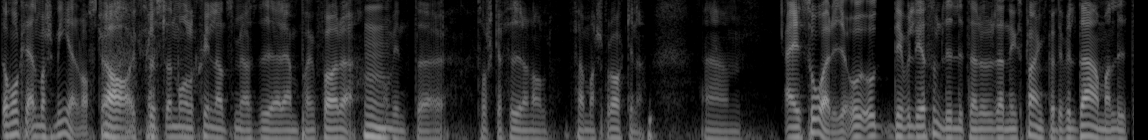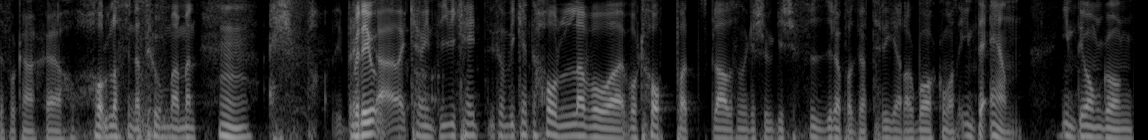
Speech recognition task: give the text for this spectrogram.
de har också en match mer än oss tror jag. Ja, exakt. Plus en målskillnad som gör att vi är en poäng före, Mm. om vi inte torskar 4-0 fem matcher på raken. Ehm, nej, så är det ju. Och, och det är väl det som blir lite en räddningsplank, och det är väl där man lite får kanske hålla sina tummar, men Mm. nej, fan, vi, Men det är ju bräcker- kan vi, inte, vi, kan inte, liksom, vi kan inte hålla vår, vårt hopp att spela Allsvenskan 2024 på att vi har tre lag bakom oss. Inte än. Inte i omgång,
